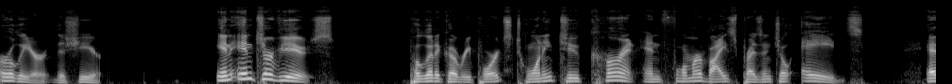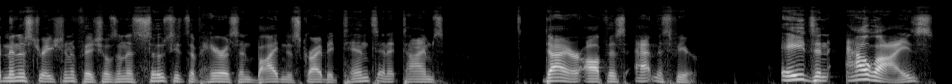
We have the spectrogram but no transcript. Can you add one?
earlier this year. In interviews, Politico reports 22 current and former vice presidential aides, administration officials, and associates of Harris and Biden described a tense and at times dire office atmosphere. Aides and allies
